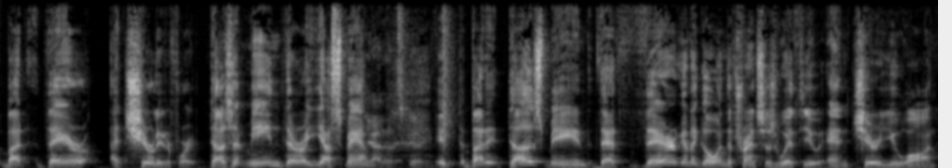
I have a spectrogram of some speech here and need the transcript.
But they're a cheerleader for it. Doesn't mean they're a yes man. Yeah, that's good. It, but it does mean that they're going to go in the trenches with you and cheer you on.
